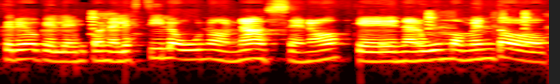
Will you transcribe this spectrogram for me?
creo que con el estilo uno nace, ¿no? Que en algún momento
